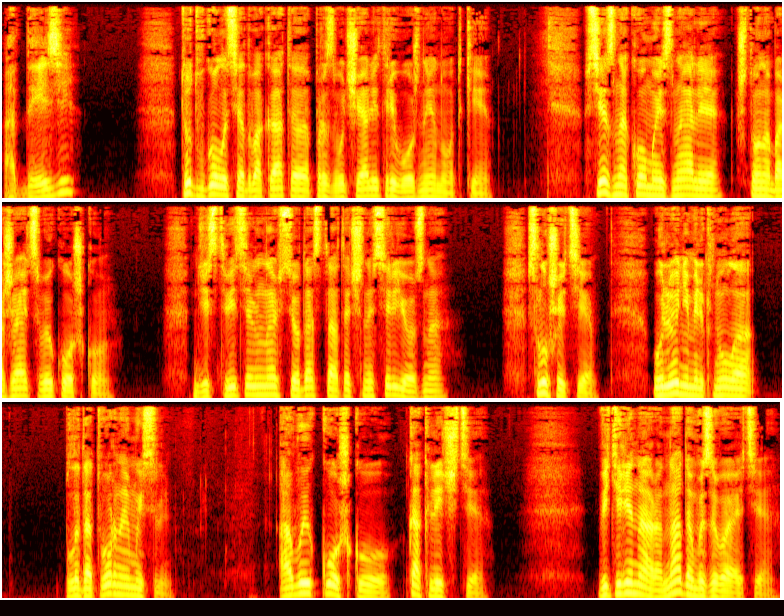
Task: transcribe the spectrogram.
«О Дези?» Тут в голосе адвоката прозвучали тревожные нотки. Все знакомые знали, что он обожает свою кошку. Действительно, все достаточно серьезно. Слушайте, у Лени мелькнула плодотворная мысль. А вы кошку как лечите? Ветеринара на дом вызываете?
